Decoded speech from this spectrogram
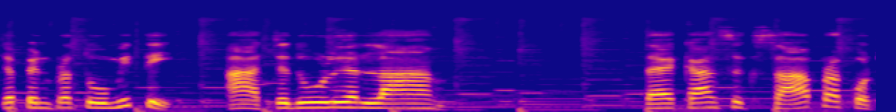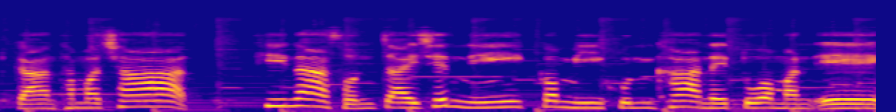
จะเป็นประตูมิติอาจจะดูเลือนลาง แต่การศึกษาปรากฏการธรรมชาติที่น่าสนใจเช่นนี้ก็มีคุณค่าในตัวมันเอง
